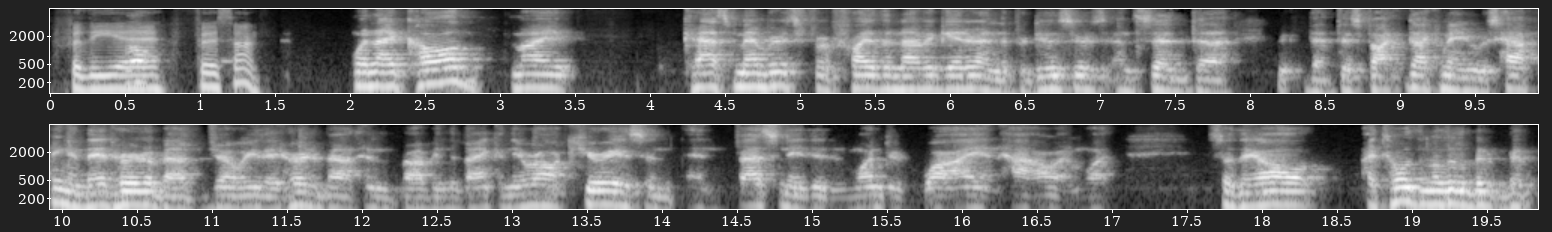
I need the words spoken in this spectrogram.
for the uh, well, first time? When I called my cast members for Flight the Navigator and the producers and said uh, that this documentary was happening, and they'd heard about Joey, they heard about him robbing the bank, and they were all curious and, and fascinated and wondered why and how and what. So they all, I told them a little bit, bit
